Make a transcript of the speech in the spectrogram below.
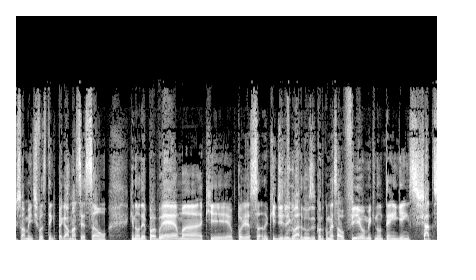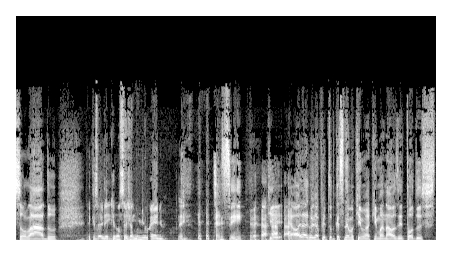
Principalmente você tem que pegar Sim. uma sessão que não dê problema, que, projeção, que desligam as luzes quando começar o filme, que não tem ninguém chato do seu lado. Que não, tem... que não seja no milênio. é sim. Que, olha, eu já fui tudo que é cinema aqui, aqui em Manaus e todos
